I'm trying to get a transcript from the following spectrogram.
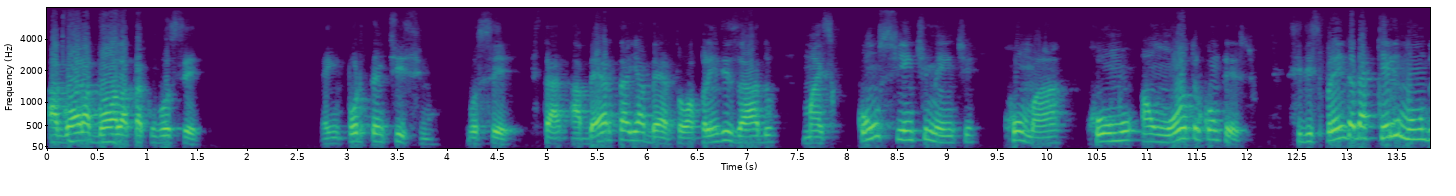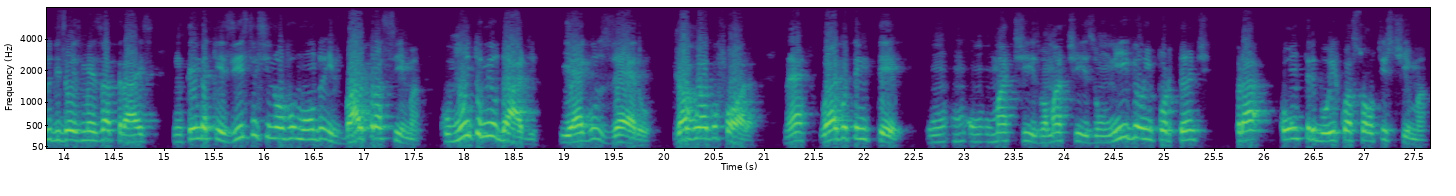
agora a bola está com você. É importantíssimo você estar aberta e aberto ao aprendizado, mas conscientemente rumar rumo a um outro contexto. Se desprenda daquele mundo de dois meses atrás, entenda que existe esse novo mundo e vai para cima, com muita humildade e ego zero. Joga o ego fora. Né? O ego tem que ter um, um, um matiz, um matiz, um nível importante para contribuir com a sua autoestima.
